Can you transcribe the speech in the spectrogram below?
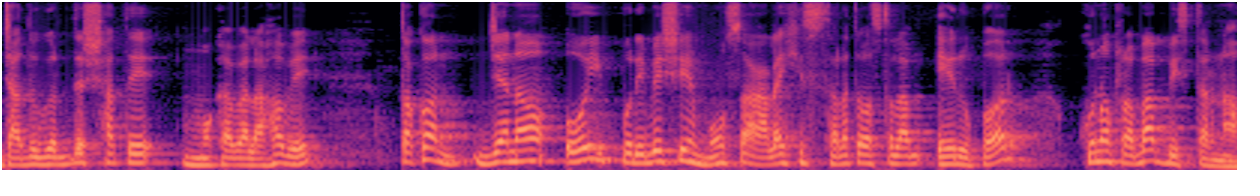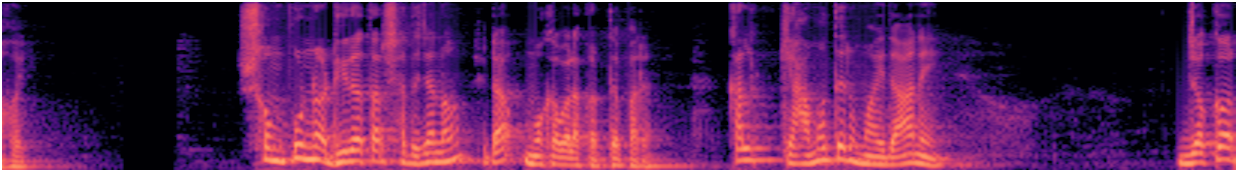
জাদুঘরদের সাথে মোকাবেলা হবে, তখন যেন ওই পরিবেশে মৌসা আলাইহি সালাতাম এর উপর কোনো প্রভাব বিস্তার না হয়। সম্পূর্ণ দৃঢ়তার সাথে যেন সেটা মোকাবেলা করতে পারেন কাল ক্যামতের ময়দানে যখন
